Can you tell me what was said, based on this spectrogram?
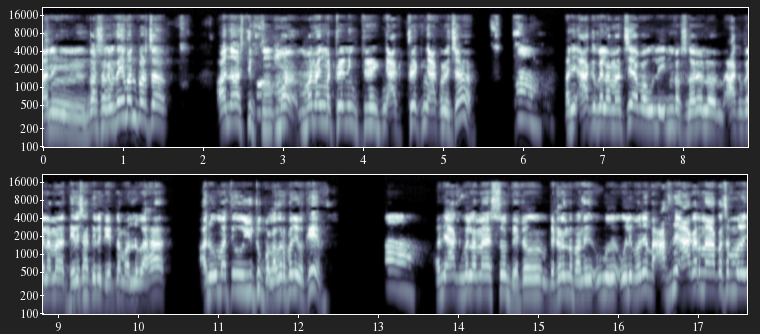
अनि दर्शकलाई त्यही मनपर्छ। अनि अस्ति म- मनाङमा ट्रेनिङ ट्रेकिङ ट्रेकिङ आएको रहेछ। अनि आएको बेलामा चाहिँ अब उसले इनबक्स गर्यो ल आएको बेलामा धेरै साथीले भेट्न भन्नुभयो। अनि ऊ माथि ऊ युट्युब भ्लगर पनि हो के? अनि आएको बेलामा यसो भेटौँ भेटौँ त भने उसले भन्यो अब आफ्नै आगरमा आएको छ मलाई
